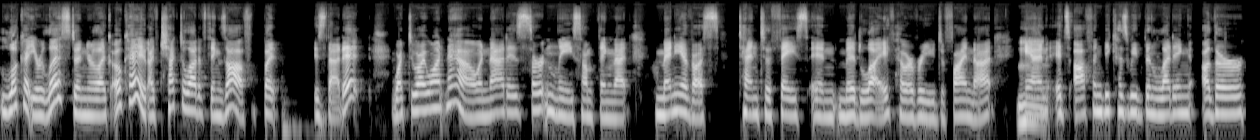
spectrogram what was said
look at your list and you're like, okay, I've checked a lot of things off, but is that it? What do I want now? And that is certainly something that many of us tend to face in midlife, however you define that. Mm. And it's often because we've been letting other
